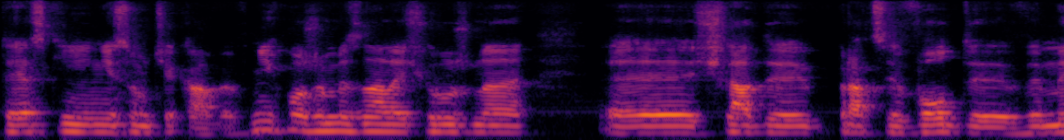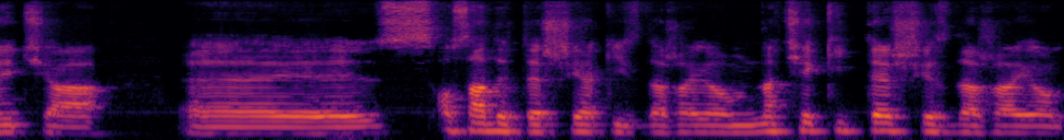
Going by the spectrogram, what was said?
te jaskinie nie są ciekawe. W nich możemy znaleźć różne ślady pracy wody, wymycia, osady też jakieś zdarzają, nacieki też się zdarzają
